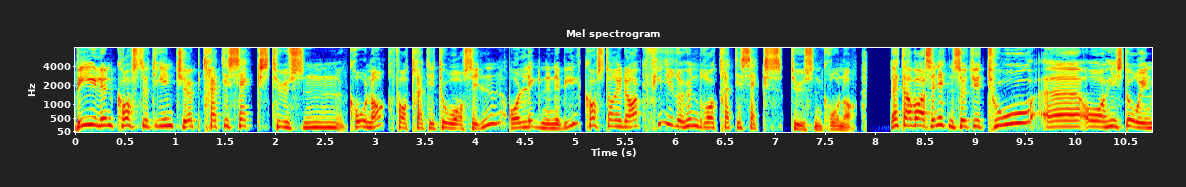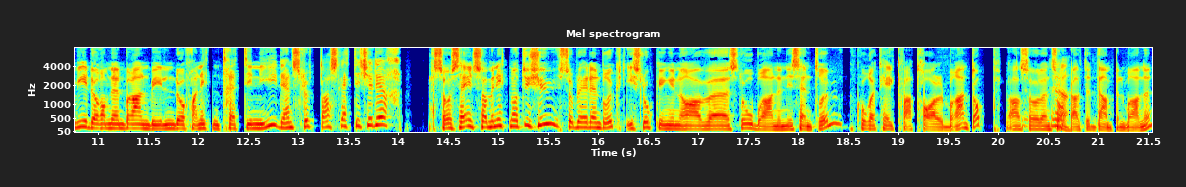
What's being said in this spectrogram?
Bilen kostet i innkjøp 36 000 kroner for 32 år siden, og lignende bil koster i dag 436 000 kroner. Dette var altså 1972, eh, og historien videre om den brannbilen fra 1939 den slutta slett ikke der. Så sent som i 1987 så ble den brukt i slukkingen av eh, storbrannen i sentrum, hvor et helt kvartal brant opp, altså den såkalte Dampenbrannen.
